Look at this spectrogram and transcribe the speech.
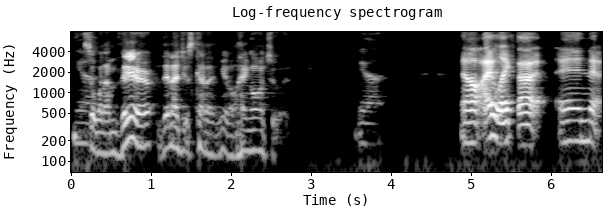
Yeah. So when I'm there, then I just kind of, you know, hang on to it. Yeah. No, I like that. And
